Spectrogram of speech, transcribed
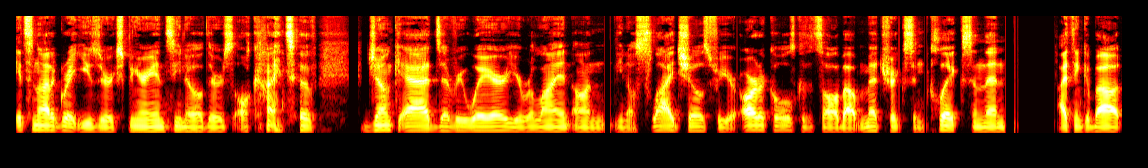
it's not a great user experience. You know, there's all kinds of junk ads everywhere. You're reliant on, you know, slideshows for your articles because it's all about metrics and clicks. And then I think about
